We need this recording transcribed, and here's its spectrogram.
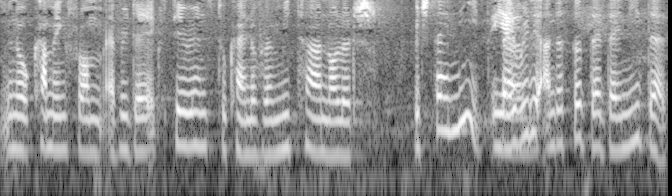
you know coming from everyday experience to kind of a meta knowledge, which they need. Yeah. They really understood that they need that.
